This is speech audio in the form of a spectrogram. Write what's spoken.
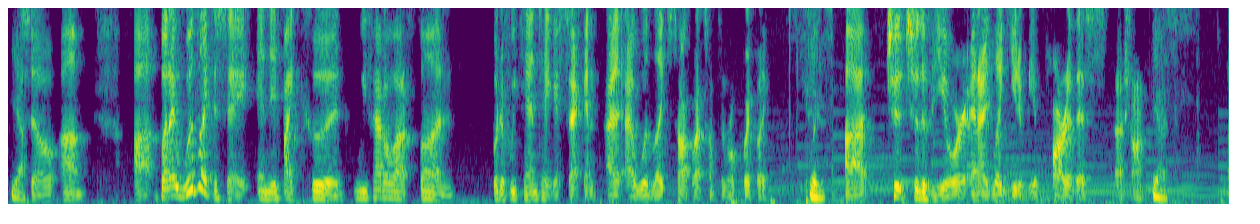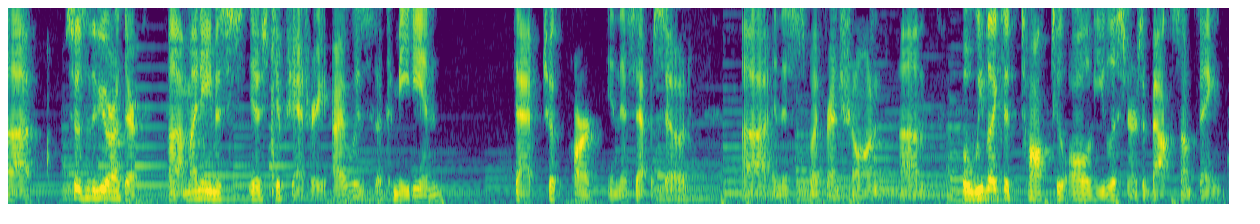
Yeah. So um, uh, but I would like to say, and if I could, we've had a lot of fun. But if we can take a second, I, I would like to talk about something real quickly Please. uh, to, to the viewer, and I'd like you to be a part of this, uh, Sean. Yes. Uh, so to the viewer out there, uh, my name is, is Chip Chantry. I was a comedian that took part in this episode, uh, and this is my friend Sean. Um, but we'd like to talk to all of you listeners about something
